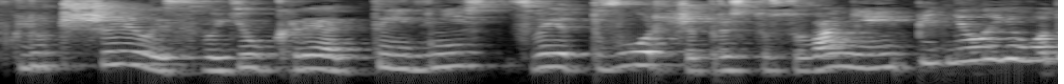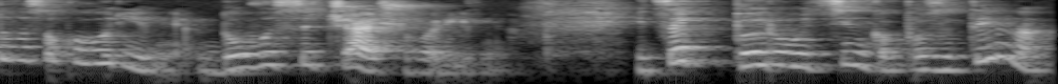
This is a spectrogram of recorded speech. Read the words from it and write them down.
включили свою креативність, своє творче пристосування і підняли його до високого рівня, до височайшого рівня. І це переоцінка позитивна.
